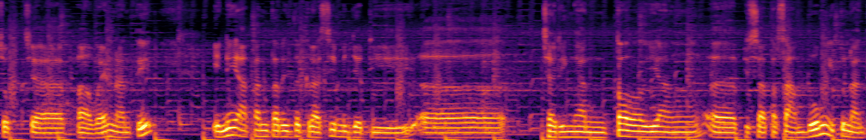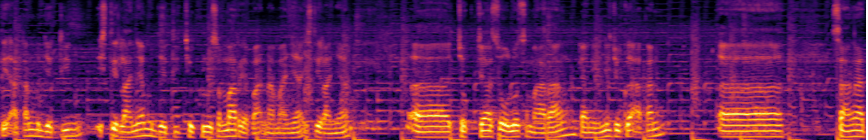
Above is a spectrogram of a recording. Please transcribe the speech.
Jogja Bawen nanti. Ini akan terintegrasi menjadi uh, jaringan tol yang uh, bisa tersambung. Itu nanti akan menjadi istilahnya menjadi Joglo Semar ya Pak namanya istilahnya uh, Jogja, Solo, Semarang dan ini juga akan uh, sangat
